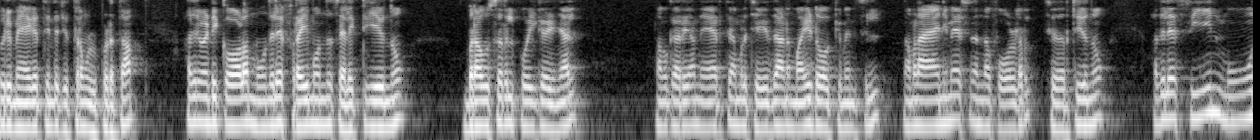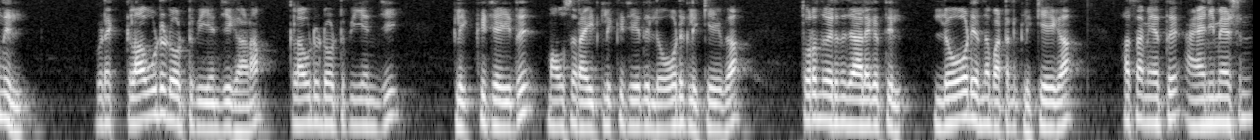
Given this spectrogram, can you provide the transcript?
ഒരു മേഘത്തിന്റെ ചിത്രം ഉൾപ്പെടുത്താം. അതിനുവേണ്ടി കോളം മൂന്നിലെ ഫ്രെയിം ഒന്ന് സെലക്ട് ചെയ്യുന്നു. ബ്രൗസറിൽ പോയി കഴിഞ്ഞാൽ നമുക്കറിയാം നേരത്തെ നമ്മൾ ചെയ്തതാണ് മൈ ഡോക്യുമെൻസിൽ നമ്മൾ ആനിമേഷൻ എന്ന ഫോൾഡർ ചേർത്തിരുന്നു. അതിലെ സീൻ മൂന്നിൽ ഇവിടെ cloud dot P N G കാണാം. Cloud dot P N G click ചെയ്ത് മൗസ് റൈറ്റ് ക്ലിക്ക് ചെയ്ത് ലോഡ് ക്ലിക്ക് ചെയ്യുക. തുറന്നു വരുന്ന ജാലകത്തിൽ ലോഡ് എന്ന ബട്ടൺ ക്ലിക്ക് ചെയ്യുക. ആ സമയത്ത് ആനിമേഷൻ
